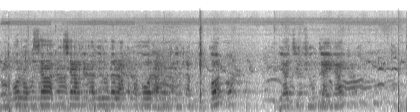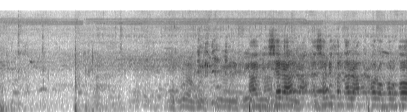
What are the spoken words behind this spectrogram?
Rumor rumsa serang ni pagi lunar aku nak kor, aku nak kena pikon. Dia cium jaingan. Abi serang, sorry kena aku kor rumor ko.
